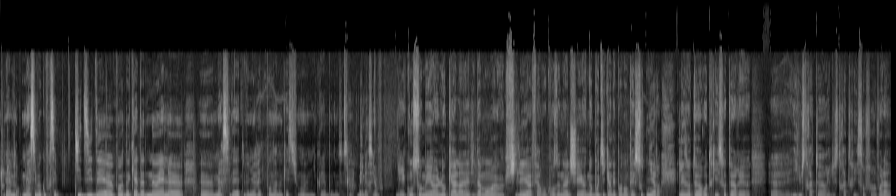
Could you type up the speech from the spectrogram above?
Tout euh, merci beaucoup pour ces petites idées euh, pour- de cadeaux de Noël. euh, euh, merci d'être venu répondre à nos questions, euh, Nicolas Bonneau, ce soir. Mais merci à vous. Et consommer euh, local, hein, évidemment, euh, filer, euh, faire vos courses de Noël chez euh, nos boutiques indépendantes et soutenir les auteurs, autrices, auteurs et euh, euh, illustrateurs, illustratrices, enfin voilà,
